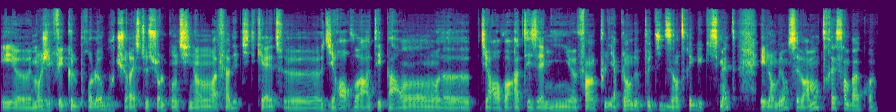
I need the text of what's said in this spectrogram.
Et euh, moi, j'ai fait que le prologue où tu restes sur le continent à faire des petites quêtes, euh, dire au revoir à tes parents, euh, dire au revoir à tes amis. Enfin, il y a plein de petites intrigues qui se mettent. Et l'ambiance, c'est vraiment très sympa, quoi.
